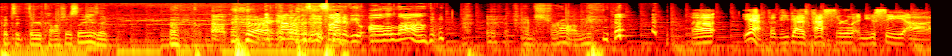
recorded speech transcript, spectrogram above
puts it through cautiously. He's like, okay, cool. oh, okay. All right, the power was inside of you all along. I'm strong. Uh, yeah, but you guys pass through and you see uh,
